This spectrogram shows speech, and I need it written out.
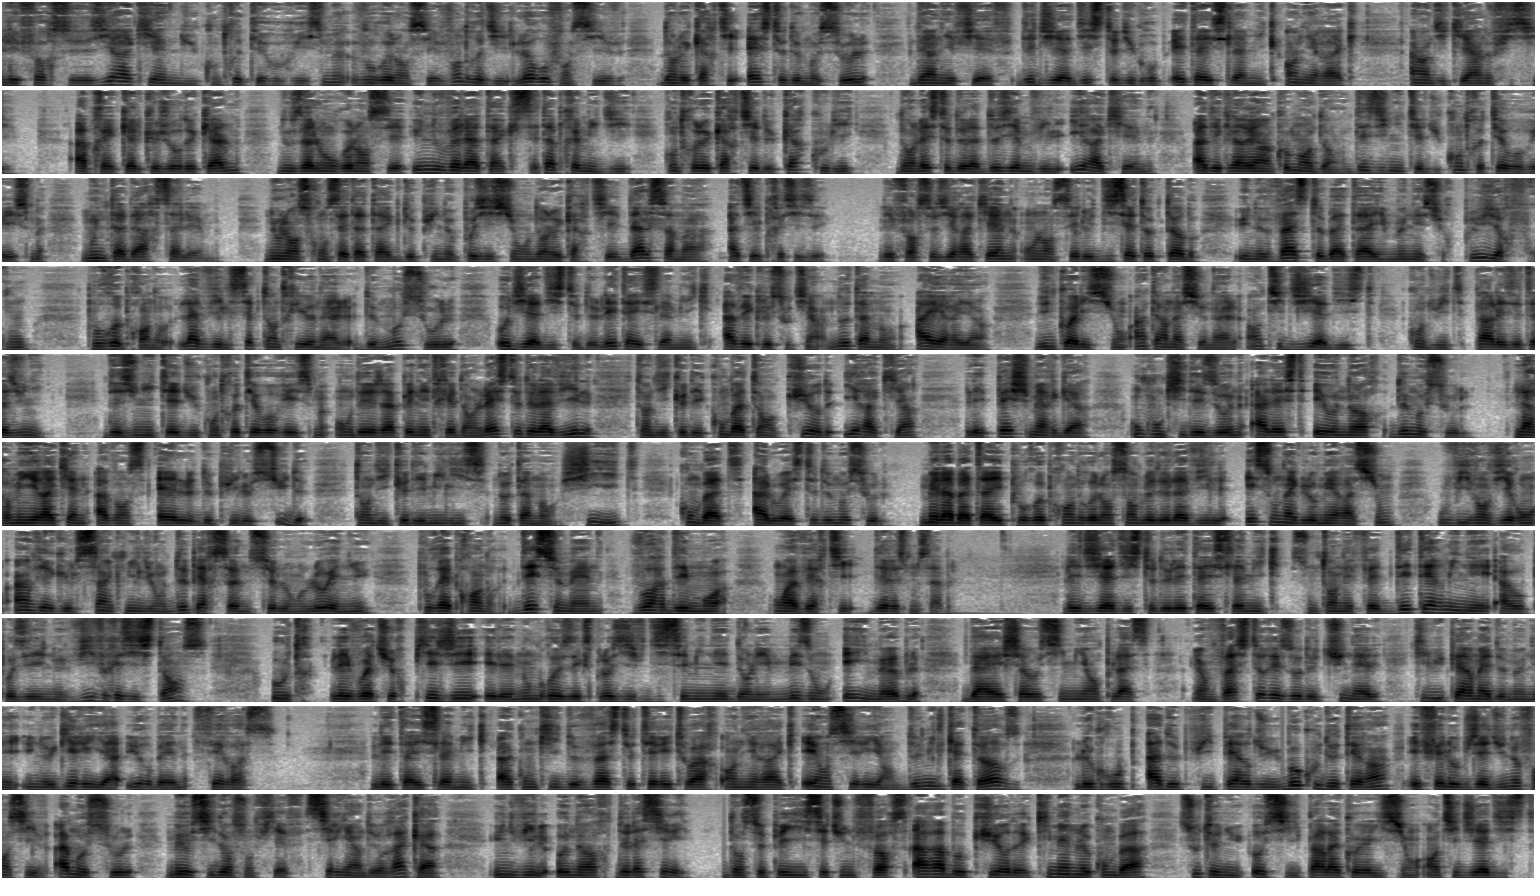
Les forces irakiennes du contre-terrorisme vont relancer vendredi leur offensive dans le quartier est de Mossoul, dernier fief des djihadistes du groupe État islamique en Irak, a indiqué un officier. Après quelques jours de calme, nous allons relancer une nouvelle attaque cet après-midi contre le quartier de Karkouli, dans l'est de la deuxième ville irakienne, a déclaré un commandant des unités du contre-terrorisme, Muntadar Salem. Nous lancerons cette attaque depuis nos positions dans le quartier d'Al-Sama, a-t-il précisé. Les forces irakiennes ont lancé le 17 octobre une vaste bataille menée sur plusieurs fronts pour reprendre la ville septentrionale de Mossoul aux djihadistes de l'État islamique avec le soutien notamment aérien d'une coalition internationale anti-djihadiste conduite par les États-Unis. Des unités du contre-terrorisme ont déjà pénétré dans l'est de la ville, tandis que des combattants kurdes irakiens, les Peshmerga, ont conquis des zones à l'est et au nord de Mossoul. L'armée irakienne avance, elle, depuis le sud, tandis que des milices, notamment chiites, combattent à l'ouest de Mossoul. Mais la bataille pour reprendre l'ensemble de la ville et son agglomération, où vivent environ 1,5 million de personnes selon l'ONU, pourrait prendre des semaines, voire des mois, ont averti des responsables. Les djihadistes de l'État islamique sont en effet déterminés à opposer une vive résistance, Outre les voitures piégées et les nombreux explosifs disséminés dans les maisons et immeubles, Daesh a aussi mis en place un vaste réseau de tunnels qui lui permet de mener une guérilla urbaine féroce. L'État islamique a conquis de vastes territoires en Irak et en Syrie en 2014. Le groupe a depuis perdu beaucoup de terrain et fait l'objet d'une offensive à Mossoul, mais aussi dans son fief syrien de Raqqa, une ville au nord de la Syrie. Dans ce pays, c'est une force arabo-kurde qui mène le combat, soutenue aussi par la coalition anti-djihadiste.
